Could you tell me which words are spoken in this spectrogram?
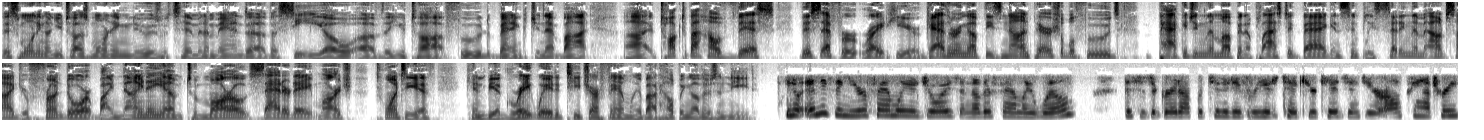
This morning on Utah's Morning News with Tim and Amanda, the CEO of the Utah Food Bank, Ginette Bott, uh, talked about how this this effort right here, gathering up these non-perishable foods, packaging them up in a plastic bag, and simply setting them outside your front door by 9 a.m. tomorrow, Saturday, March 20th, can be a great way to teach our family about helping others in need. You know, anything your family enjoys, another family will. This is a great opportunity for you to take your kids into your own pantry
